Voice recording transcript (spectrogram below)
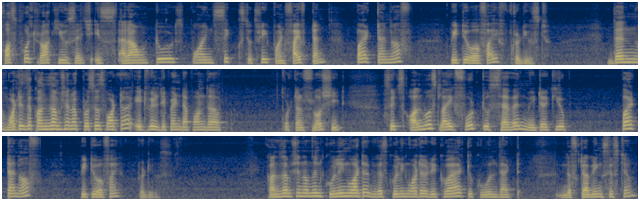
phosphate rock usage is around 2.6 to 3.5 ton per ton of P2O5 produced. Then what is the consumption of processed water? It will depend upon the total flow sheet. So, it is almost like 4 to 7 meter cube per ton of P2O5 produced. Consumption of then cooling water because cooling water required to cool that the scrubbing system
